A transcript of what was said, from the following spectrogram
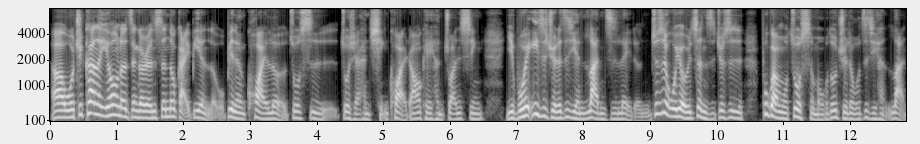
啊，我去看了以后呢，整个人生都改变了，我变得很快乐，做事做起来很勤快，然后可以很专心，也不会一直觉得自己很烂之类的。就是我有一阵子，就是不管我做什么，我都觉得我自己很烂。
